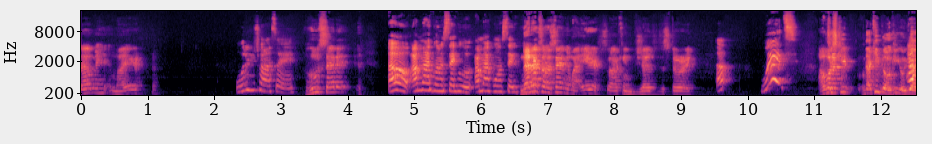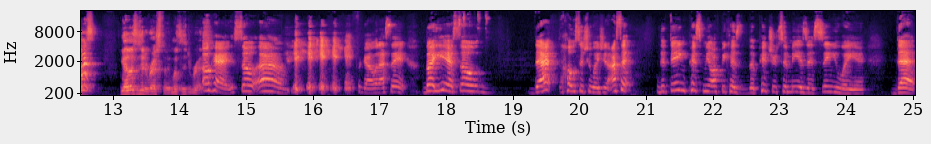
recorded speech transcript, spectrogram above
Tell me, in my ear. What are you trying to say? Who said it? Oh, I'm not gonna say who. I'm not gonna say who. No, that's what I'm saying in my ear, so I can judge the story. what? I would Just have keep, now keep going. Keep going. I You gotta, was- you gotta listen to the rest of it. Listen to the rest. Okay, so um, forgot what I said, but yeah, so that whole situation, I said the thing pissed me off because the picture to me is insinuating that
